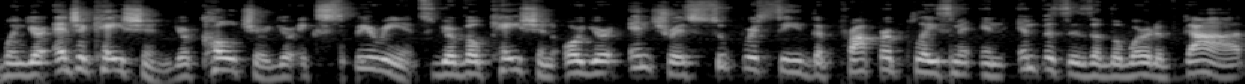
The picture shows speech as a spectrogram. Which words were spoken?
When your education, your culture, your experience, your vocation, or your interests supersede the proper placement and emphasis of the Word of God,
